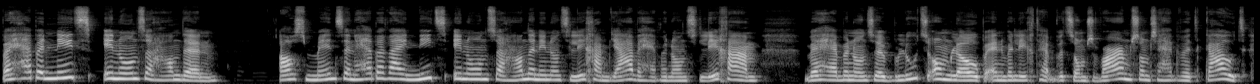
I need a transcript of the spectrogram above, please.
Wij hebben niets in onze handen. Als mensen hebben wij niets in onze handen, in ons lichaam. Ja, we hebben ons lichaam. We hebben onze bloedsomloop en wellicht hebben we het soms warm, soms hebben we het koud.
